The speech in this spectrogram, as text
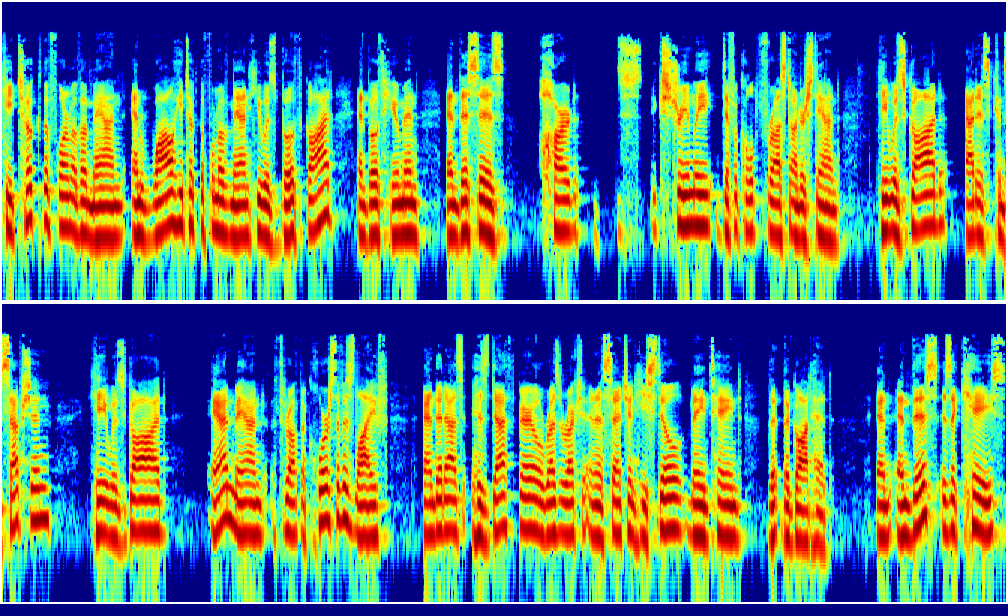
he took the form of a man, and while he took the form of man, he was both God and both human. And this is hard, extremely difficult for us to understand. He was God at his conception. He was God and man throughout the course of his life. And that as his death, burial, resurrection, and ascension, he still maintained the, the Godhead. And, and this is a case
